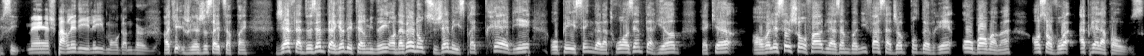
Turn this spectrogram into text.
aussi. mais je parlais des livres, mon Gunberg. OK, je voulais juste être certain. Jeff, la deuxième période est terminée. On avait un autre sujet, mais il se prête très bien au pacing de la troisième période. Fait que on va laisser le chauffeur de la Zamboni faire sa job pour de vrai au bon moment. On se revoit après la pause.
